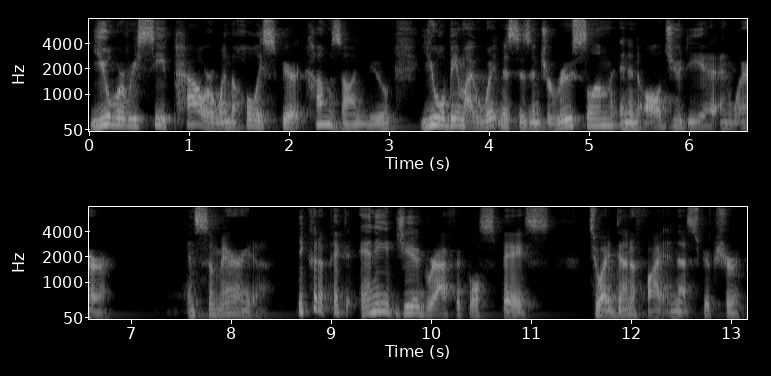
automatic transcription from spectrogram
you will receive power when the Holy Spirit comes on you. You will be my witnesses in Jerusalem and in all Judea and where? And Samaria. He could have picked any geographical space to identify in that scripture,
